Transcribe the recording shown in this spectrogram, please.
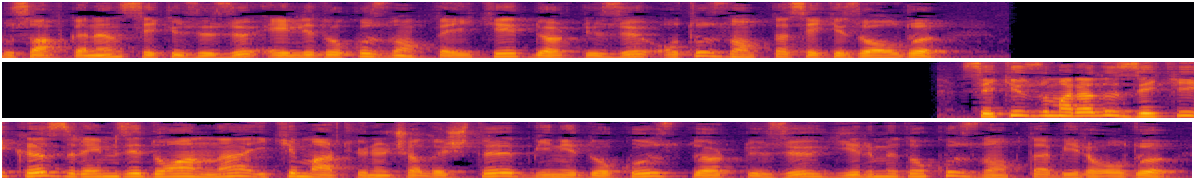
Bu safkanın 800'ü 59.2, 400'ü 30.8 oldu. Sekiz numaralı Zeki Kız Remzi Doğan'la 2 Mart günü çalıştı. 1009, 400'ü 29.1 oldu.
